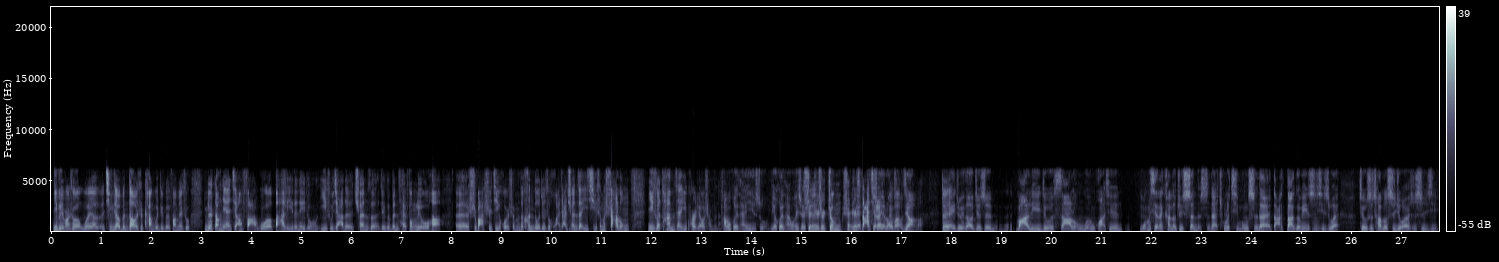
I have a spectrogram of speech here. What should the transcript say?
你比方说，我要请教文道是看过这个方面书。你比如当年讲法国巴黎的那种艺术家的圈子，这个文采风流哈，呃，十八世纪或者什么的，很多就是画家圈在一起，什么沙龙。你说他们在一块聊什么呢？他们会谈艺术，也会谈文学，甚至是争，甚至是打起来，所以老吵架嘛。你没注意到，就是巴黎就沙龙文化，其实我们现在看到最盛的时代，除了启蒙时代、大大革命时期之外。就是差不多十九二十世纪，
